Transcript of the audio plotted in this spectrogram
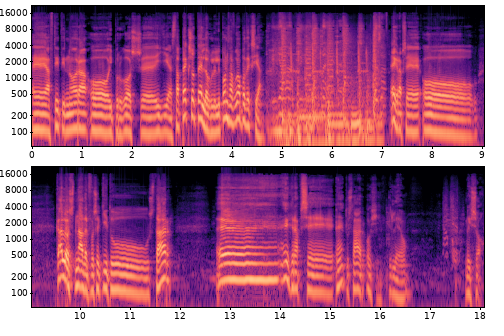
ε, αυτή την ώρα ο Υπουργός ε, Υγείας. Θα παίξω τέλογλου, λοιπόν θα βγω από δεξιά. Έγραψε ο καλός συνάδελφος εκεί του Σταρ. Ε, έγραψε... Ε, του Σταρ, όχι, τι λέω. Μισό.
